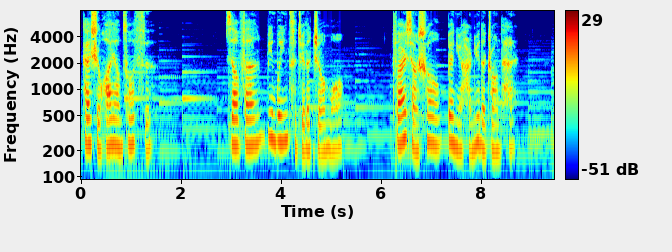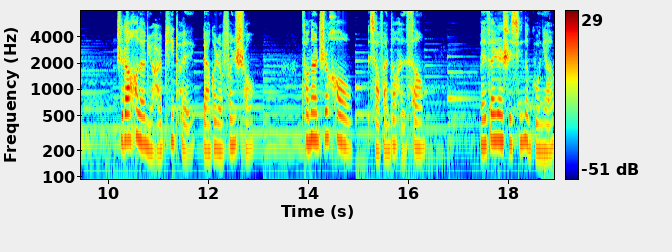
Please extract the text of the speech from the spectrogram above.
开始花样作死。小凡并不因此觉得折磨，反而享受被女孩虐的状态。直到后来，女孩劈腿，两个人分手。从那之后，小凡都很丧，没再认识新的姑娘，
